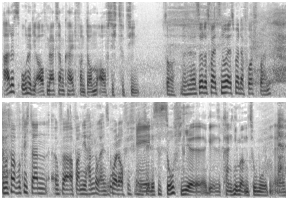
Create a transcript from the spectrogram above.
alles ohne die Aufmerksamkeit von Dom auf sich zu ziehen. So, also das war jetzt nur erstmal der Vorspann. Da muss man wirklich dann irgendwie ab wann die Handlung einsetzen. Guck mal, auch wie viel. Ey, das ist so viel. Kann ich niemandem zumuten, ey.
